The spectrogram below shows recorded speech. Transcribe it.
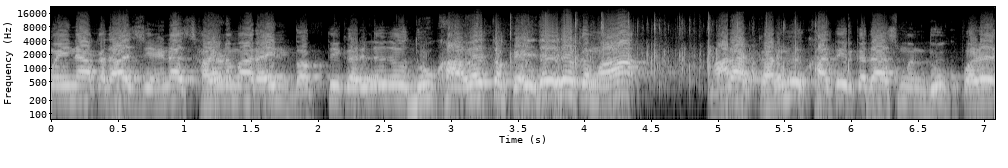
મહિના કદાચ એના શરણમાં રહીને ભક્તિ કરી લેજો, દુઃખ આવે તો કહી દેજો કે, માં, મારા કર્મો ખાतिर કદાચ મને દુઃખ પડે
